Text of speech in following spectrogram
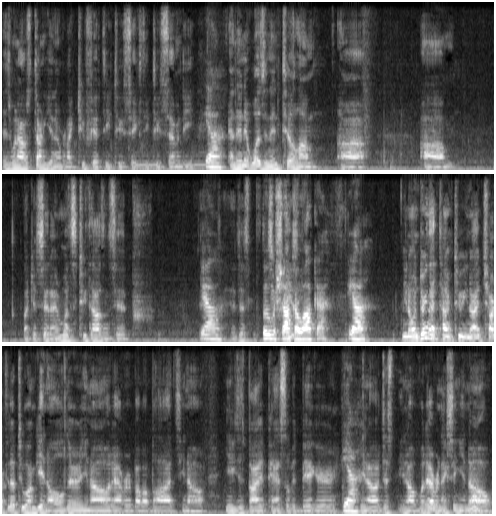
is when I was starting to get over like 250, 260, 270 Yeah. and then it wasn't until um uh um like I said, and once 2000 hit, it, Yeah. it just Boom shakalaka. Yeah. You know, and during that time too, you know, I chalked it up to I'm getting older, you know, whatever, blah blah blah. It's you know, you just buy pants a little bit bigger. Yeah. You know, just you know, whatever. Next thing you know,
